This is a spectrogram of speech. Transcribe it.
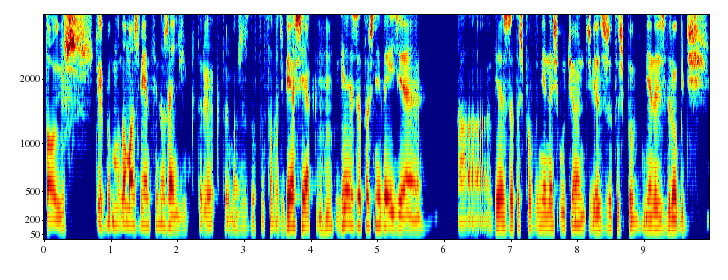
to już jakby no, masz więcej narzędzi, które, które możesz zastosować. Wiesz, jak, Mhm. wiesz, że coś nie wyjdzie, a wiesz, że coś powinieneś uciąć, wiesz, że coś powinieneś zrobić,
